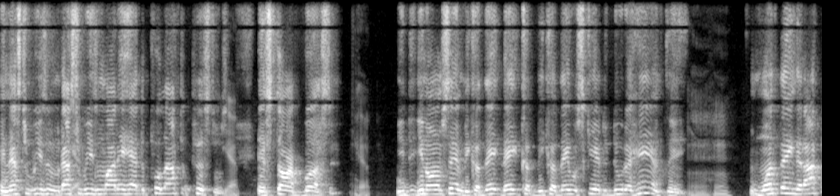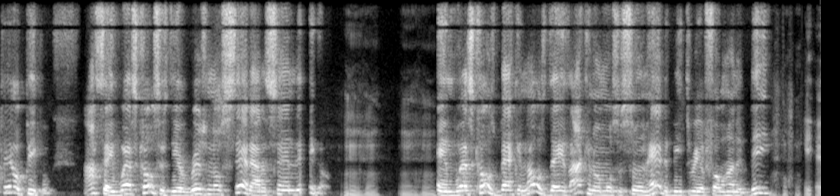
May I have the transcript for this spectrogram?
And that's the reason. That's the reason why they had to pull out the pistols and start busting. You, you know what I'm saying? Because they they because they were scared to do the hand thing. Mm-hmm. One thing that I tell people, I say West Coast is the original set out of San Diego. Mm-hmm. Mm-hmm. And West Coast back in those days, I can almost assume had to be three or four hundred deep. yeah,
